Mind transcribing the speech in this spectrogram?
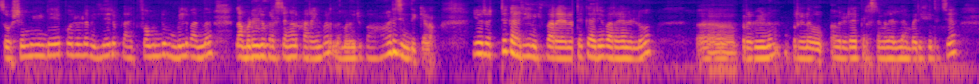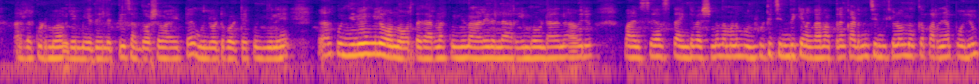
സോഷ്യൽ മീഡിയയെ പോലുള്ള വലിയൊരു പ്ലാറ്റ്ഫോമിന്റെ മുമ്പിൽ വന്ന് നമ്മുടെ ഒരു പ്രശ്നങ്ങൾ പറയുമ്പോൾ നമ്മൾ ഒരുപാട് ചിന്തിക്കണം. ഈ ഒരൊറ്റ കാര്യം എനിക്ക് പറയാൻ ഒറ്റ കാര്യം പറയാനുള്ളൂ. പ്രവീണും പ്രണവും അവരുടെ പ്രശ്നങ്ങളെല്ലാം പരിഹരിച്ച് അവരുടെ കുടുംബം രമ്യതയിലെത്തി സന്തോഷമായിട്ട് മുന്നോട്ട് പോട്ടെ. കുഞ്ഞിനെ കുഞ്ഞിനെങ്കിലും ഒന്ന് ഓർത്ത് കാരണം കുഞ്ഞ് നാളെ ഇതെല്ലാം അറിയുമ്പോൾ ഉണ്ടാകുന്ന ആ ഒരു മാനസികാവസ്ഥ അതിന്റെ വിഷമം നമ്മൾ മുൻകൂട്ടി ചിന്തിക്കണം. കാരണം അത്രയും കടന്ന് ചിന്തിക്കണം എന്നൊക്കെ പറഞ്ഞാൽ പോലും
